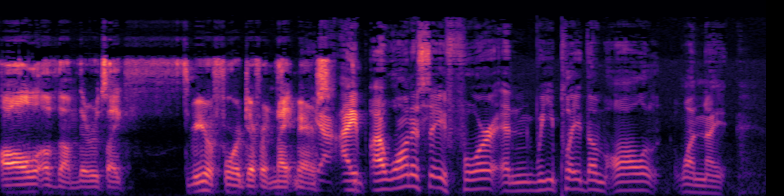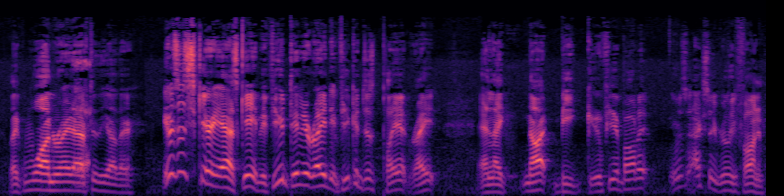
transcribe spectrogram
all of them. There was like three or four different nightmares. yeah, I, I want to say four, and we played them all one night. Like one right Yeah. after the other. It was a scary ass game. If you did it right, if you could just play it right and like not be goofy about it, it was actually really fun.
